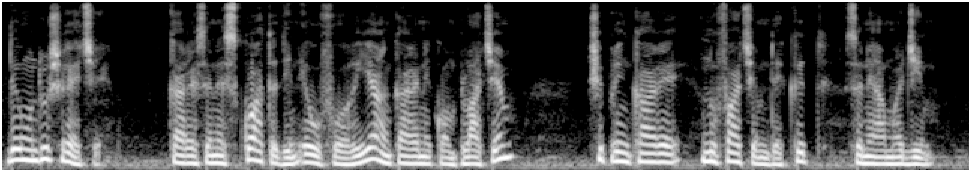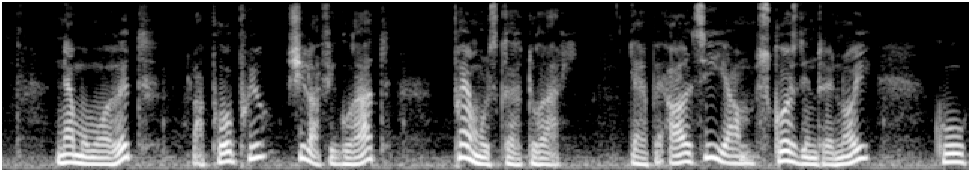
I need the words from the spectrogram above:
de un duș rece, care să ne scoată din euforia în care ne complacem și prin care nu facem decât să ne amăgim. Ne-am omorât, la propriu și la figurat, prea mulți cărturari, iar pe alții i-am scos dintre noi cu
